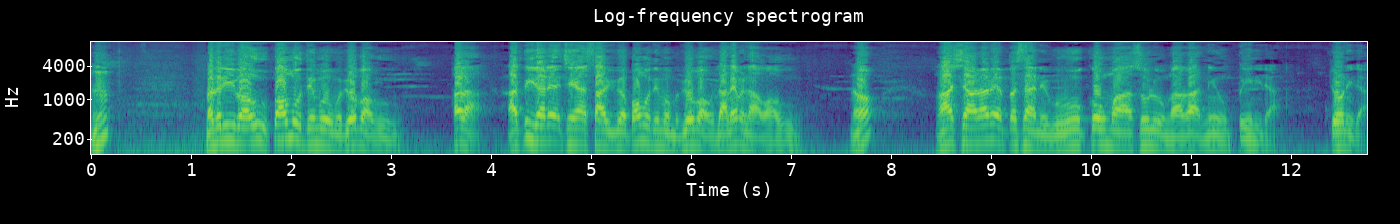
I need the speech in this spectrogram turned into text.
ဟမ် မတတိပါဘူးပေါင်းဖို့တင်းဖို့မပြောပါဘူးဟုတ်လားငါတိလာတဲ့အချိန်ကစာပြီးတော့ပေါင်းဖို့တင်းဖို့မပြောပါဘူးလာလည်းမလာပါဘူးနော်ငါရှာလာတဲ့ပတ်စံတွေကိုကုံမာဆိုးလို့ငါကနင်းကိုပေးနေတာပြောနေတာ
